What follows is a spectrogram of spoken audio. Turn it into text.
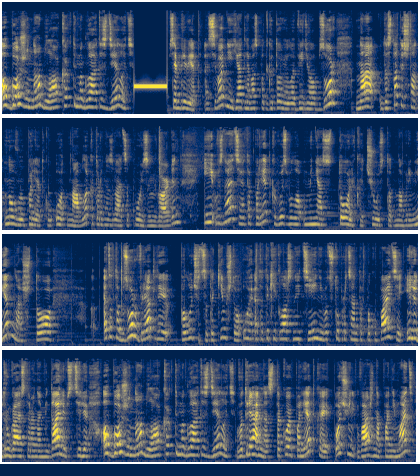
О боже, Набла, как ты могла это сделать? Всем привет! Сегодня я для вас подготовила видеообзор на достаточно новую палетку от Nabla, которая называется Poison Garden. И вы знаете, эта палетка вызвала у меня столько чувств одновременно, что этот обзор вряд ли получится таким, что «Ой, это такие классные тени, вот сто процентов покупайте», или другая сторона медали в стиле «О боже, Набла, как ты могла это сделать?» Вот реально, с такой палеткой очень важно понимать,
